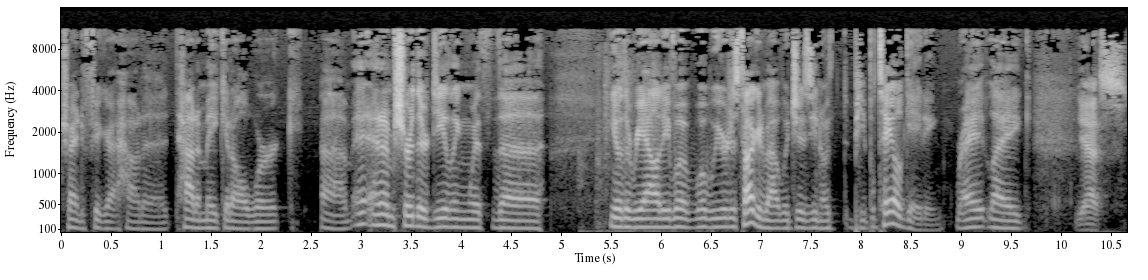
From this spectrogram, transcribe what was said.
trying to figure out how to how to make it all work. Um, and, and I'm sure they're dealing with the, you know, the reality of what, what we were just talking about, which is you know people tailgating, right? Like Yes.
